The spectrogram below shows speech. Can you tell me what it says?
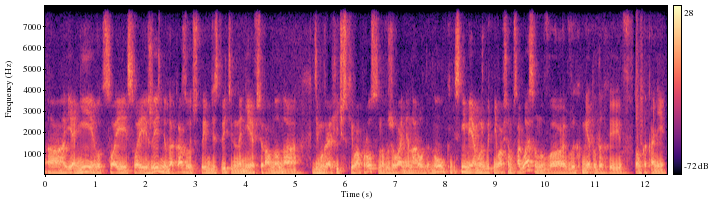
и они вот своей, своей жизнью доказывают, что им действительно не все равно на демографические вопросы, на выживание народа. Ну, с ними я, может быть, не во всем согласен в, в их методах и в том, как они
